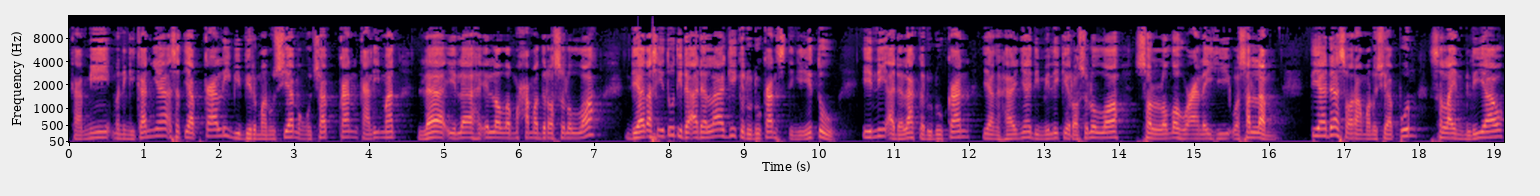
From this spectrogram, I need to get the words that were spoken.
Kami meninggikannya setiap kali bibir manusia mengucapkan kalimat La ilaha illallah Muhammad Rasulullah di atas itu tidak ada lagi kedudukan setinggi itu. Ini adalah kedudukan yang hanya dimiliki Rasulullah Shallallahu Alaihi Wasallam. Tiada seorang manusia pun selain beliau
